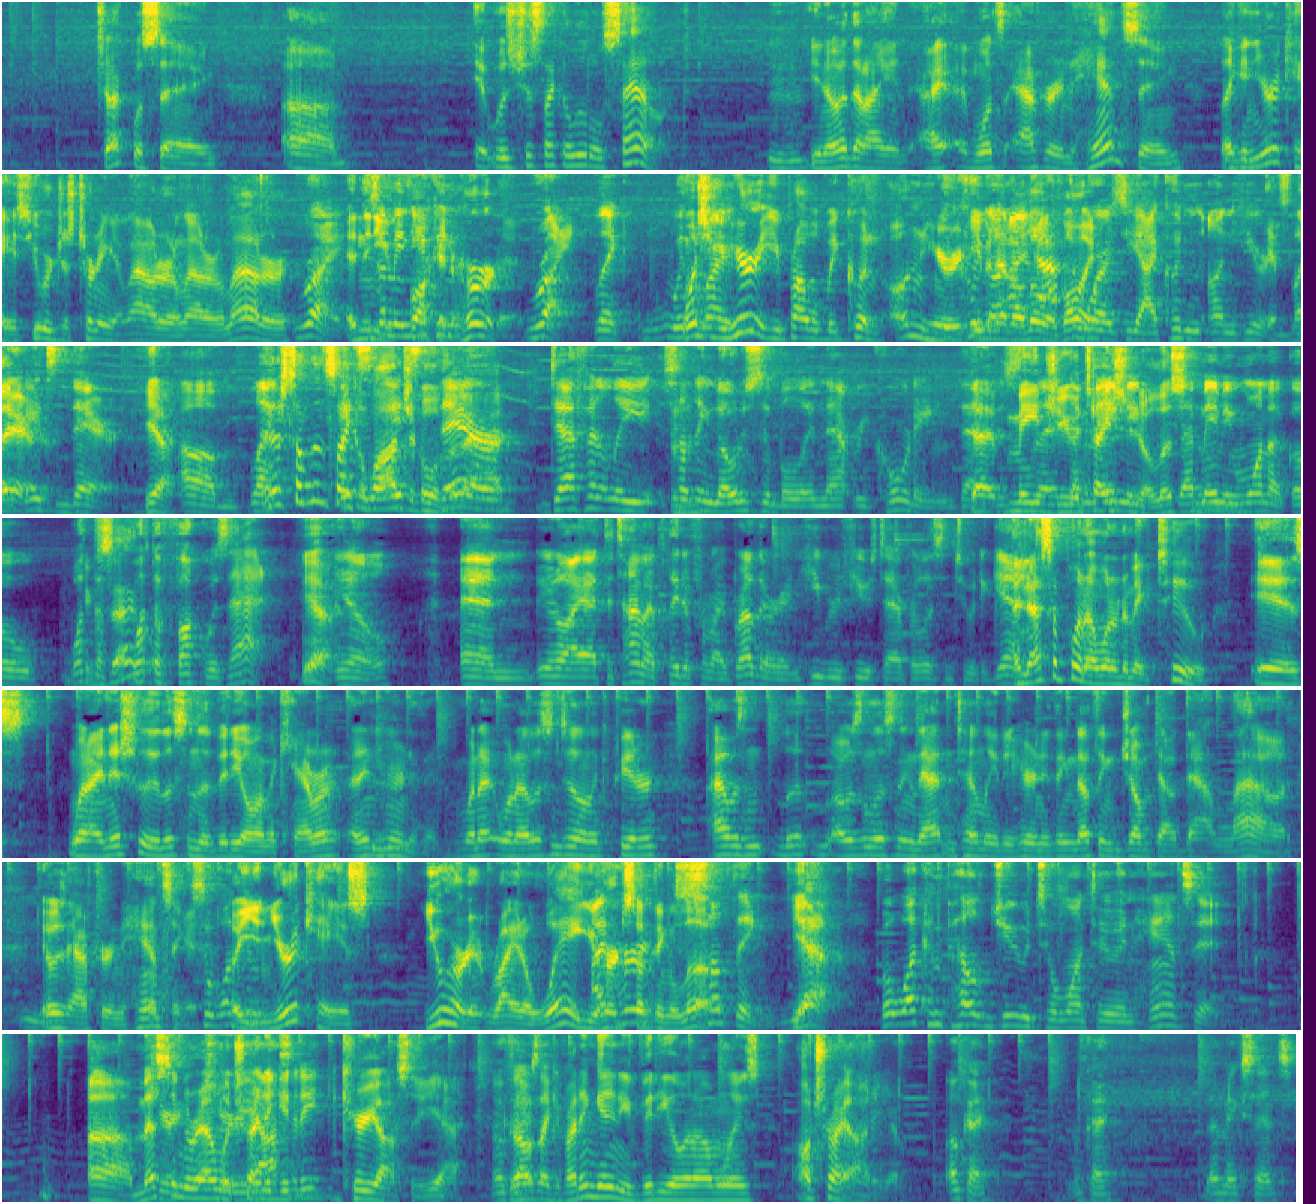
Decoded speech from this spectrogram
Chuck was saying, um, it was just like a little sound. You know that I, I once after enhancing, like in your case, you were just turning it louder and louder and louder, right. And then you I mean, fucking can- heard it. Right. Like with Once my, you hear it, you probably couldn't unhear it, even at a lower volume. Yeah, I couldn't unhear it. It's like, there. It's there. Yeah. Um, And like there's something it's- psychological it's to there. Mm-hmm. Definitely something noticeable in that recording that, That made you that entice made you me- to listen. That made me want to go. What the what the fuck was that? Yeah. You know. And you know, I, at the time I played it for my brother, and he refused to ever listen to it again. And that's the point I wanted to make too. Is when I initially listened to the video on the camera, I didn't hear Mm-hmm. anything. When I when I listened to it on the computer, I wasn't li- I wasn't listening that intently to hear anything. Nothing jumped out that loud. It was after enhancing it. So what but can- in your case, you heard it right away. You I heard, something low. Something. Yeah. But what compelled you to want to enhance it? Uh, messing Cur- around with trying to curiosity? get curiosity. Yeah. Because Okay. I was like, if I didn't get any video anomalies, I'll try audio. Okay. Okay. That makes sense.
